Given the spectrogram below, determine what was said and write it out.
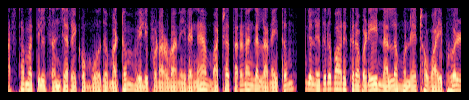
அஷ்டமத்தில் சஞ்சரிக்கும் போது மட்டும் விழிப்புணர்வுடன் இருங்க. மற்ற தருணங்கள் அனைத்தும் நீங்கள் எதிர்பார்க்கிறபடி நல்ல முன்னேற்ற வாய்ப்புகள்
